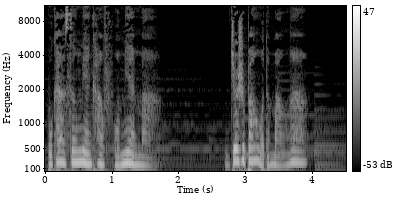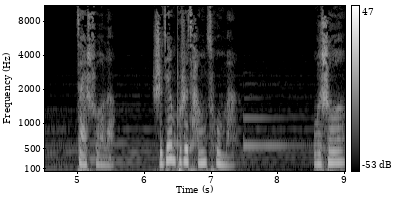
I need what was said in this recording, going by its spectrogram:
不看僧面看佛面嘛，你这是帮我的忙啊。再说了，时间不是仓促吗？我说，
